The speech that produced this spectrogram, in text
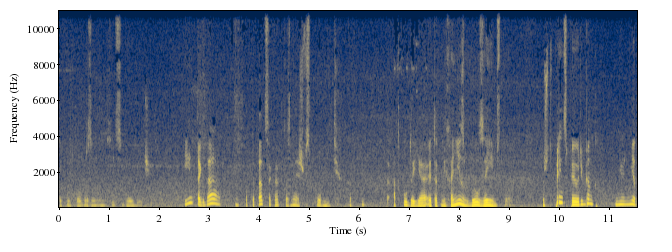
каким-то образом наносить себе увечья. И тогда попытаться как-то, знаешь, вспомнить, как, откуда я этот механизм был заимствован. Потому что, в принципе, у ребенка у него нет,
